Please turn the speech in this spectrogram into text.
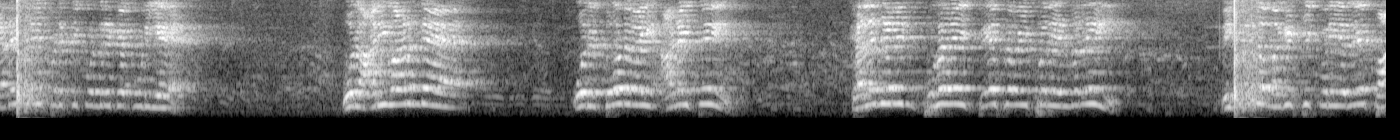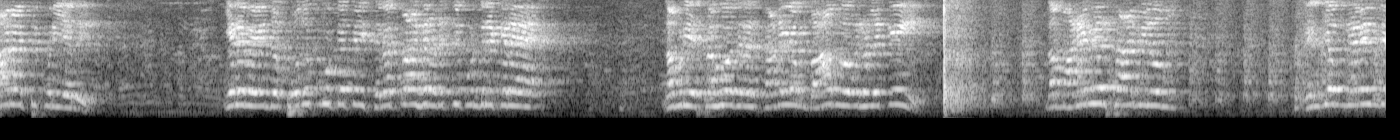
நடைமுறைப்படுத்திக் கொண்டிருக்கக்கூடிய ஒரு அறிவார்ந்த ஒரு தோழரை அழைத்து கலைஞரின் புகழை பேச வைப்பது என்பது மிகுந்த மகிழ்ச்சிக்குரியது பாராட்டுக்குரியது. எனவே இந்த பொதுக்கூட்டத்தை சிறப்பாக நடத்தி கொண்டிருக்கிற நம்முடைய சகோதரர் தடயம் பாபு அவர்களுக்கு நம் அனைவர் சார்பிலும் நெஞ்சம் நிறைந்த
